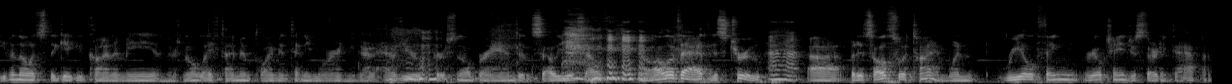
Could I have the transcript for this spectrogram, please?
even though it's the gig economy and there's no lifetime employment anymore and you got to have your personal brand and sell yourself you know, all of that is true. Uh, but it's also a time when real thing real change is starting to happen.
